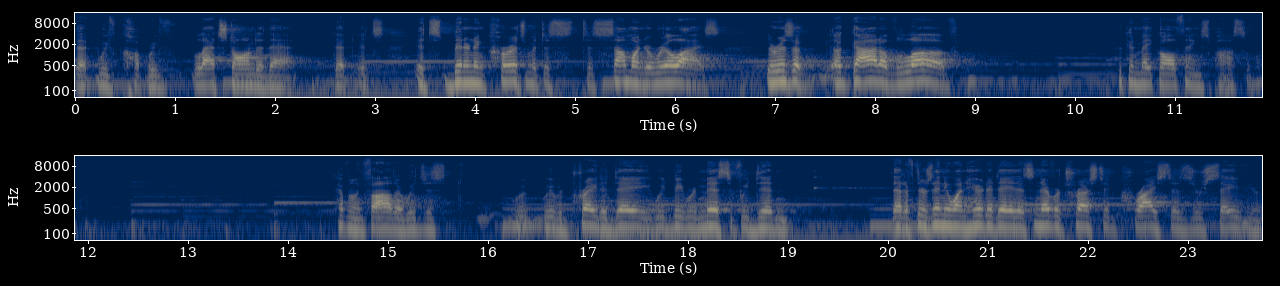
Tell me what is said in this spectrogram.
that we've, we've latched onto that that it's, it's been an encouragement to, to someone to realize there is a, a God of love who can make all things possible. Heavenly Father, we just, we, we would pray today, we'd be remiss if we didn't, that if there's anyone here today that's never trusted Christ as your Savior,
